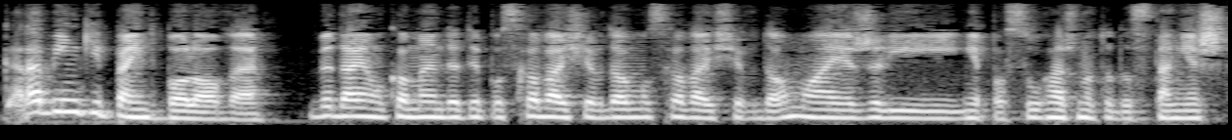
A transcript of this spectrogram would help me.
karabinki paintballowe. Wydają komendy typu schowaj się w domu, schowaj się w domu, a jeżeli nie posłuchasz, no to dostaniesz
